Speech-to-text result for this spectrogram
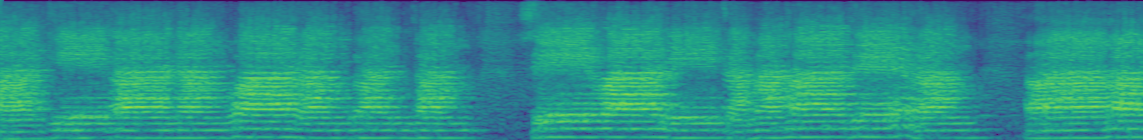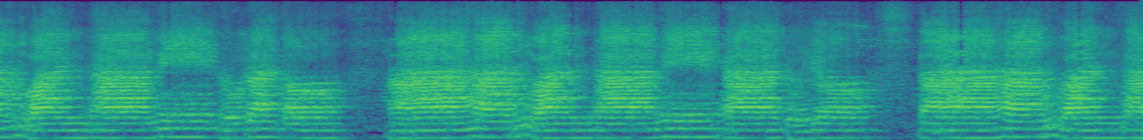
าทิ โตอาหังวันนามิกาตุโยตาหังวันนา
